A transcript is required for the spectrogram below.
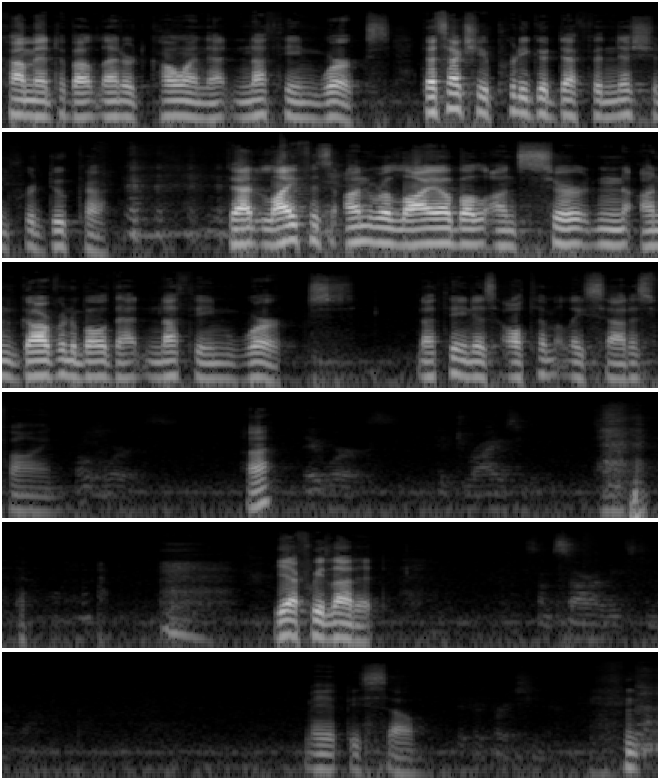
comment about Leonard Cohen that nothing works. That's actually a pretty good definition for dukkha. that life is unreliable, uncertain, ungovernable, that nothing works. Nothing is ultimately satisfying. It works. Huh? It works. It drives you. yeah, if we let it. Samsara leads to nirvana. May it be so. If it breaks you.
